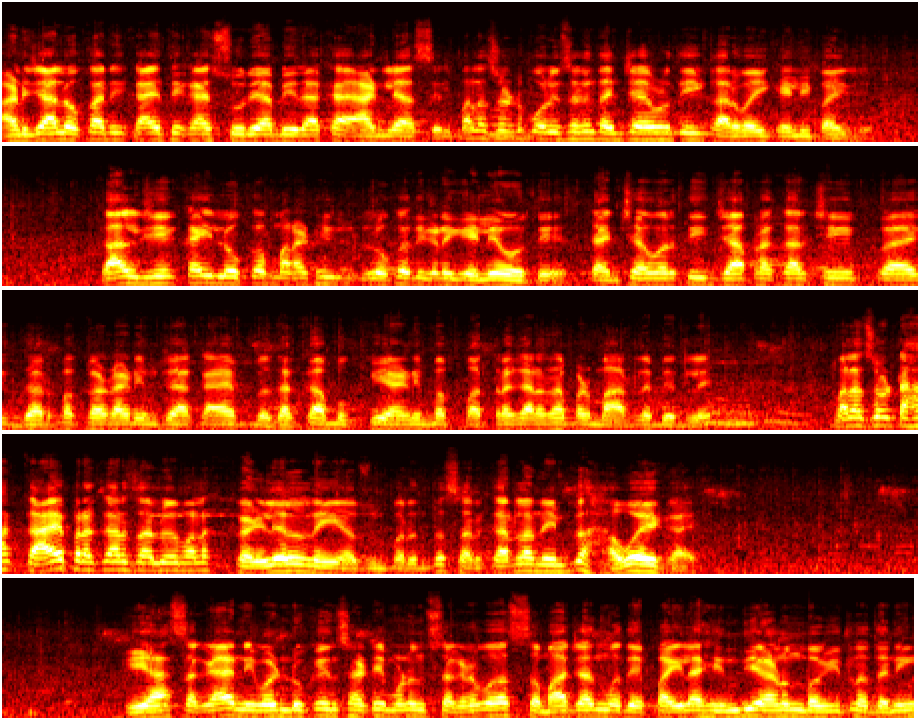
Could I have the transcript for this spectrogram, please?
आणि ज्या लोकांनी काय ते काय सूर्या बिरा काय आणले असतील मला असं वाटतं पोलिसांनी त्यांच्यावरती ही कारवाई केली पाहिजे. काल जे काही लोक मराठी लोक तिकडे गेले होते त्यांच्यावरती ज्या प्रकारची धरपकड आणि ज्या काय धक्काबुक्की आणि मग पत्रकारांना पण मारले बिरले मला असं वाटतं हा काय प्रकार चालू आहे मला कळलेलं नाही अजूनपर्यंत. सरकारला नेमकं हवं आहे काय? की ह्या सगळ्या निवडणुकींसाठी म्हणून सगळं समाजांमध्ये पहिला हिंदी आणून बघितलं त्यांनी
